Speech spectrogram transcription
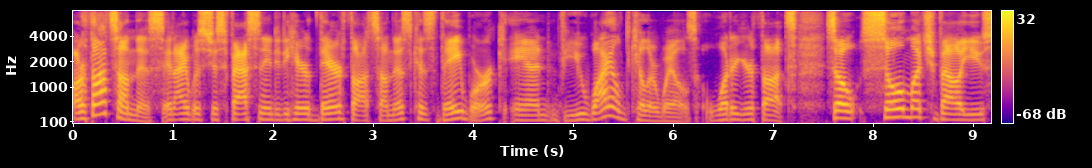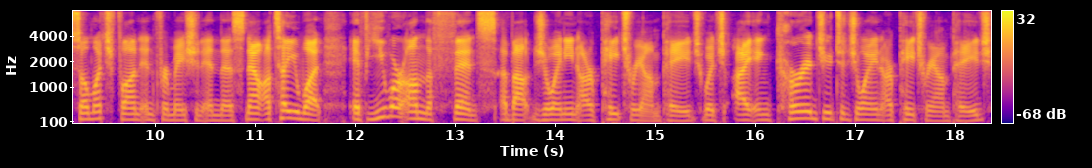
our thoughts on this. And I was just fascinated to hear their thoughts on this because they work and view wild killer whales. What are your thoughts? So, so much value, so much fun information in this. Now, I'll tell you what, if you are on the fence about joining our Patreon page, which I encourage you to join our Patreon page,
